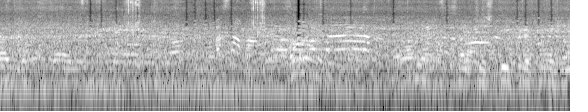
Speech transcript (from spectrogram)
Thank you. y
